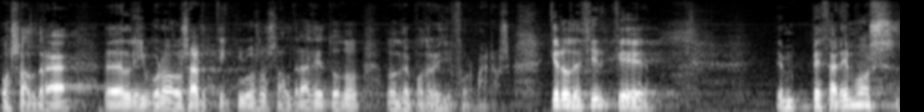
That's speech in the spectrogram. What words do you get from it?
os saldrá eh, libros, artículos, os saldrá de todo donde podréis informaros. Quiero decir que Empezaremos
